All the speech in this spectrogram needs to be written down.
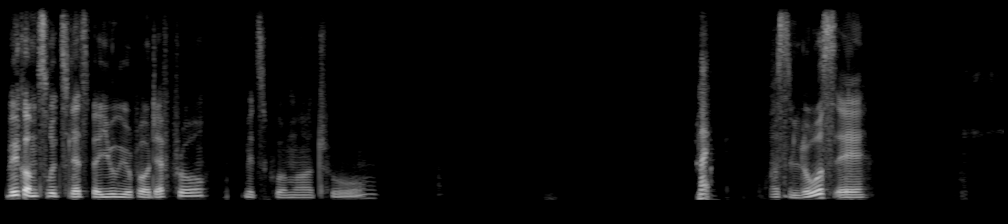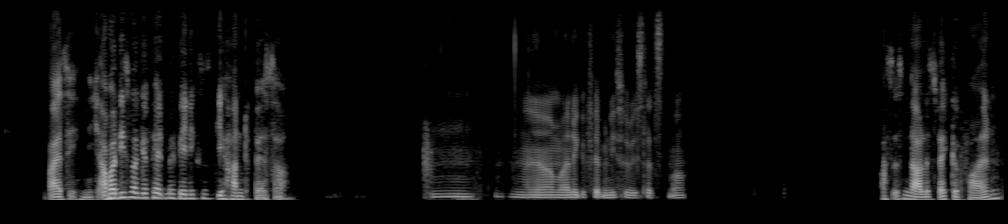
Willkommen zurück zu Let's Play Yu-Gi-Oh! Pro Death Pro mit Supermato. Nein. Was ist denn los, ey? Weiß ich nicht. Aber diesmal gefällt mir wenigstens die Hand besser. Hm, ja, meine gefällt mir nicht so wie das letzte Mal. Was ist denn da alles weggefallen?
